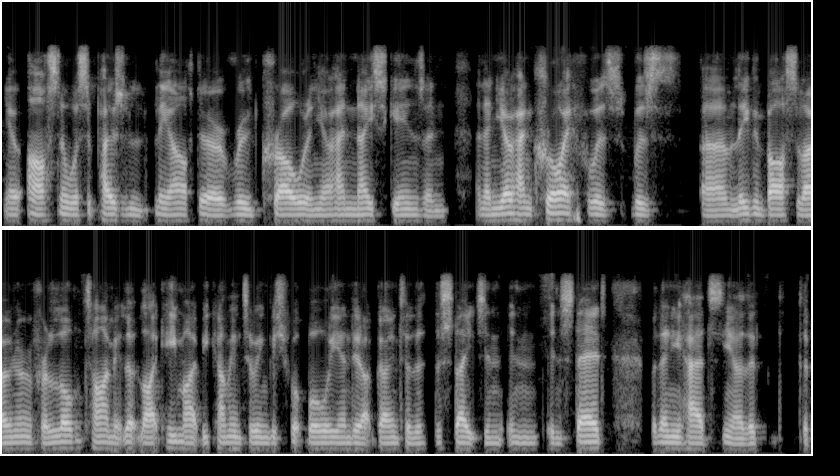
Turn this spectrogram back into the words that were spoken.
you know, Arsenal was supposedly after Ruud Krol and Johan Neeskens, and and then Johan Cruyff was was um, leaving Barcelona, and for a long time it looked like he might be coming to English football. He ended up going to the, the States in, in instead. But then you had you know the the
